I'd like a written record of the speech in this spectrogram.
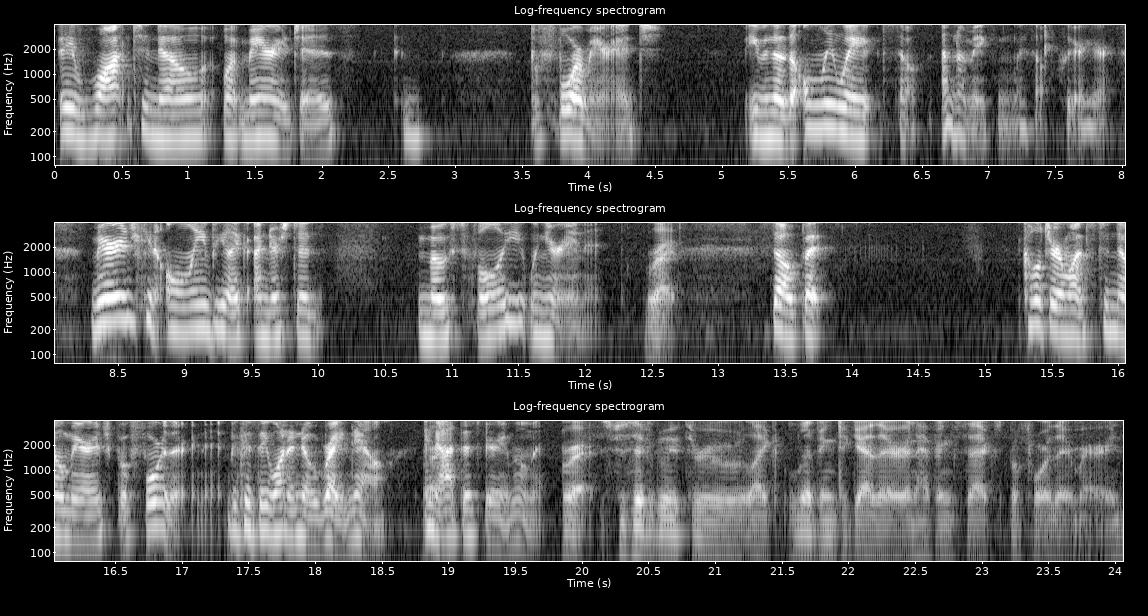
they want to know what marriage is before marriage even though the only way so i'm not making myself clear here marriage can only be like understood most fully when you're in it Right. so but culture wants to know marriage before they're in it because they want to know right now and Right. at this very moment Right. Specifically through like living together and having sex before they're married.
